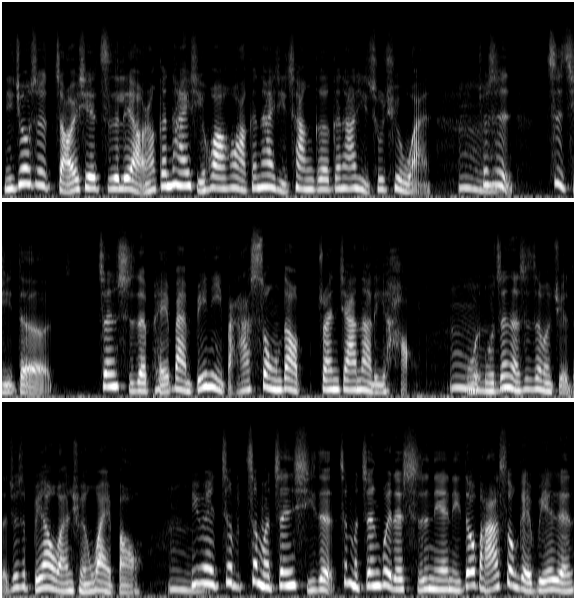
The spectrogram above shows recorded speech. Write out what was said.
你就是找一些资料，然后跟他一起画画，跟他一起唱歌，跟他一起出去玩。嗯，就是。自己的真实的陪伴比你把他送到专家那里好，嗯，我我真的是这么觉得，就是不要完全外包，嗯，因为这这么珍惜的、这么珍贵的十年，你都把它送给别人，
